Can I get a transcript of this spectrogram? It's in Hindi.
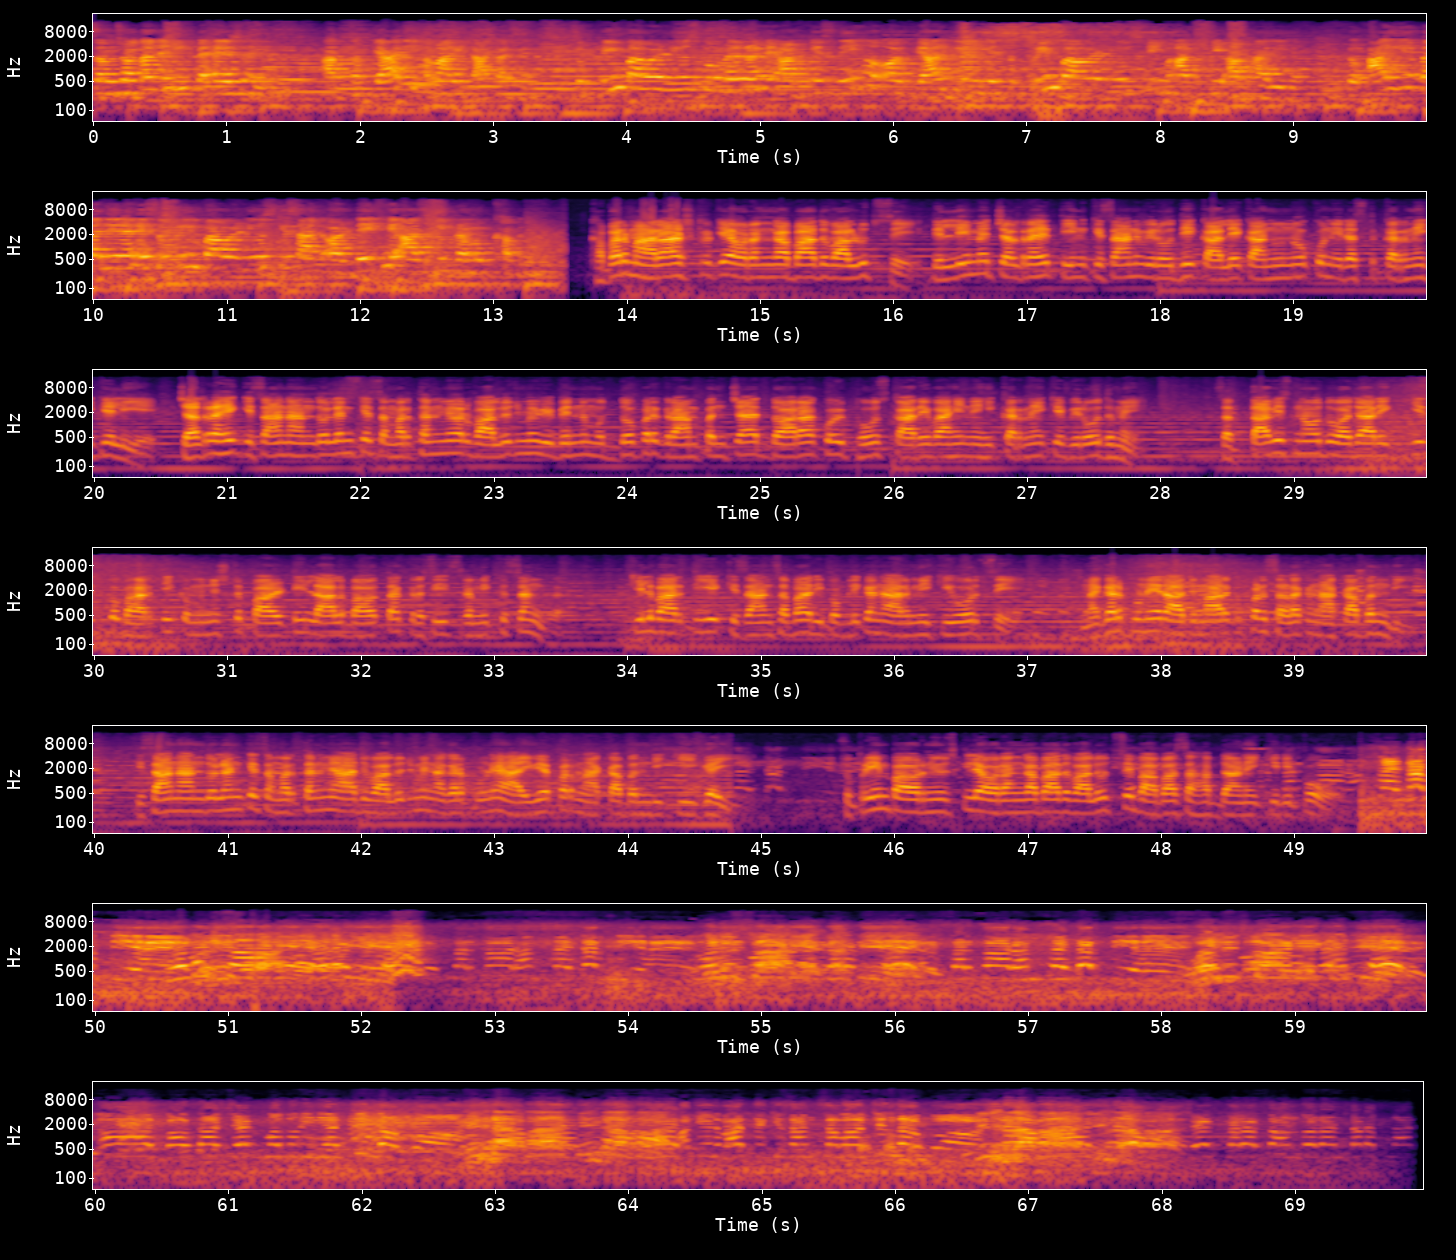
समझौता नहीं पहल चाहिए आपका प्यार ही हमारी ताकत है। सुप्रीम पावर न्यूज़ को मिल रहे आपके स्नेह और प्यार के लिए सुप्रीम पावर न्यूज़ टीम आपकी आभारी है। तो आइए बने रहे सुप्रीम पावर न्यूज़ के साथ और देखें आज की प्रमुख खबरें। खबर महाराष्ट्र के औरंगाबाद वालुद से। दिल्ली में चल रहे तीन किसान विरोधी काले कानूनों को निरस्त करने के लिए चल रहे किसान आंदोलन के समर्थन में और वालुज में विभिन्न मुद्दों पर ग्राम पंचायत द्वारा कोई ठोस कार्यवाही नहीं करने के विरोध में। 27 नौ 2021 को भारतीय कम्युनिस्ट पार्टी लाल बावता कृषि श्रमिक संघ, अखिल भारतीय किसान सभा रिपब्लिकन आर्मी की ओर से नगर पुणे राजमार्ग पर सड़क नाकाबंदी। किसान आंदोलन के समर्थन में आज वालुज में नगर पुणे हाईवे पर नाकाबंदी की गई। सुप्रीम पावर न्यूज़ के लिए औरंगाबाद वालुद से बाबा साहब दाने की रिपोर्ट हमसे डरती है सरकार हमसे डरती है पुलिस को आगे करती है। सरकार हमसे डरती है। पुलिस को आगे करती है। लाल बाबा शेख मजदूर यूनियन जिंदाबाद। जिंदाबाद जिंदाबाद। अखिल भारतीय किसान सभा जिंदाबाद। जिंदाबाद जिंदाबाद।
